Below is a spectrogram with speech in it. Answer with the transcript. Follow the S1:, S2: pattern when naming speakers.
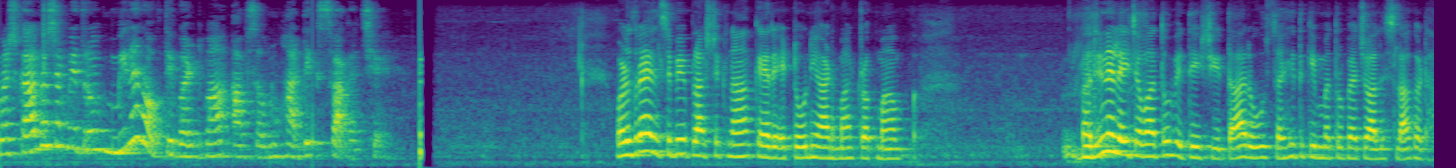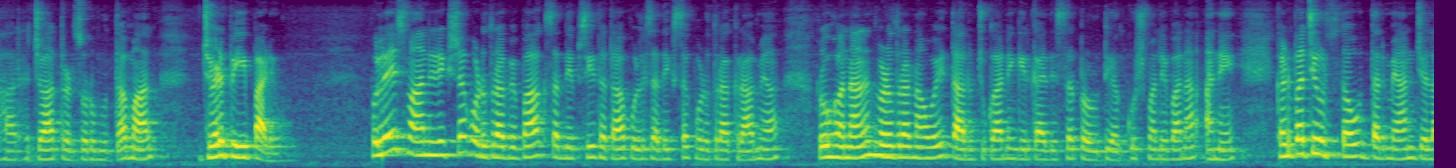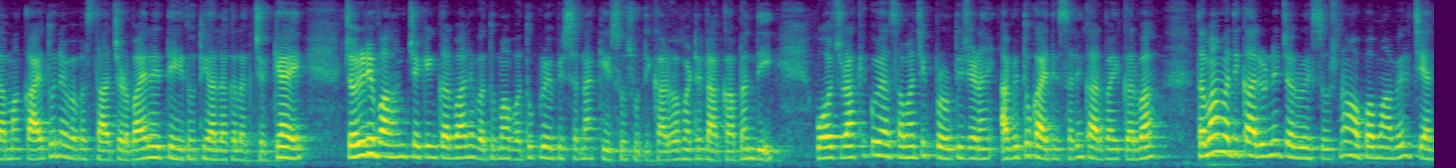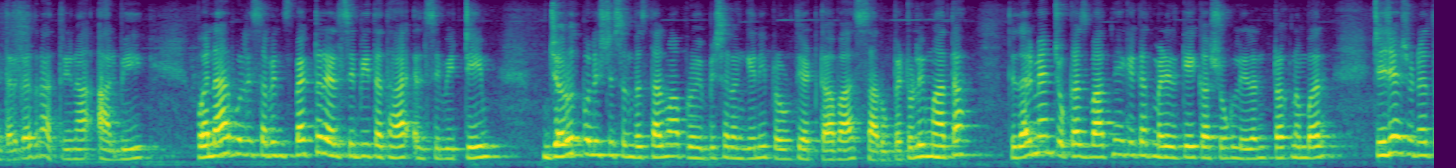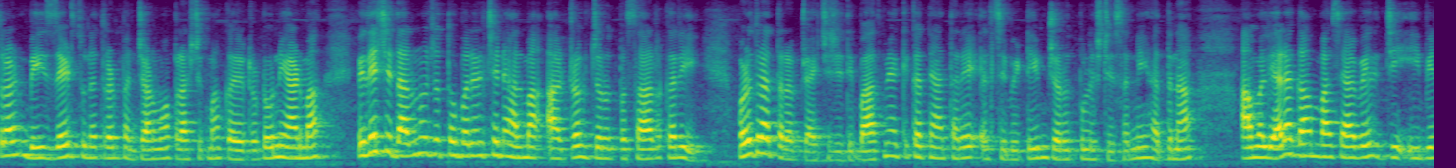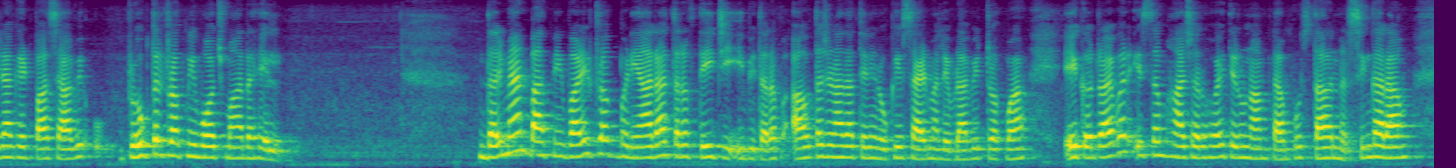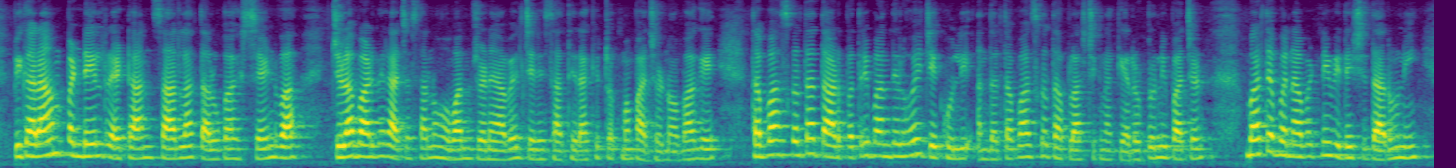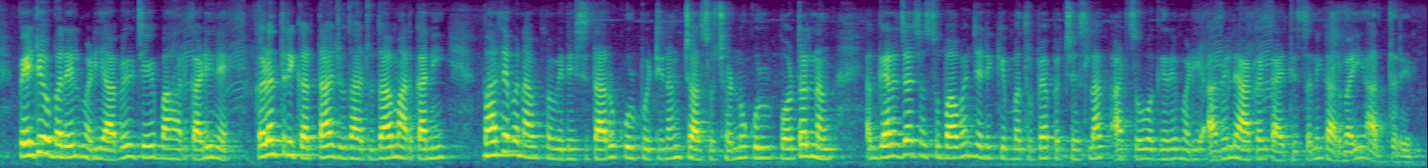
S1: નમસ્કાર દર્શક મિત્રો મિરર ઓફ ધી વર્લ્ડમાં આપ સૌનું હાર્દિક સ્વાગત છે.
S2: વડોદરા એલસીબી પ્લાસ્ટિકના કેરેટોની આડમાં ટ્રકમાં ભરીને લઈ જવાતો વિદેશી દારૂ સહિત કિંમત રૂપિયા ચાલીસ લાખ અઢાર હજાર ત્રણસોનો મુદ્દામાલ ઝડપી પાડ્યો. પોલીસ મહાનિરીક્ષક વડોદરા વિભાગ સંદીપસિંહ તથા પોલીસ અધિક્ષક વડોદરા ગ્રામ્ય રોહન આનંદ વડોદરા નાઓએ દારૂ ચુકાની ગેરકાયદેસર પ્રવૃત્તિ અંકુશમાં લેવાના અને ગણપતિ ઉત્સવ દરમિયાન જિલ્લામાં કાયદો અને વ્યવસ્થા જળવાઈ રહે તે હેતુથી અલગ અલગ જગ્યાએ જરૂરી વાહન ચેકિંગ કરવા અને વધુમાં વધુ પ્રોહિબિશનના કેસો શોધી કાઢવા માટે નાકાબંધી, વોચ રાખી કોઈ અસામાજિક પ્રવૃત્તિ જણાય આવે તો કાયદેસરની કાર્યવાહી કરવા તમામ અધિકારીઓને જરૂરી સૂચના આપવામાં આવેલ જે અંતર્ગત રાત્રિના R B Vanar police sub inspector, LCB તથા LCB team Jarod police station વિસ્તારમાં પ્રોહિબિશન અંગેની પ્રવૃત્તિ અટકાવવા સારું પેટ્રોલિંગમાં હતા. તે દરમિયાન ચોક્કસ બાતની હકીકત મળેલ કે એક Ashok Leyland truck number J J શૂન્ય ત્રણ, બે ઝેડ શૂન્ય ત્રણ પંચાણુંમાં પ્લાસ્ટિકમાં કરેટોની આડમાં વિદેશી દારૂનો જથ્થો ભરેલ છે અને હાલમાં આ ટ્રક જરોદ પસાર કરી વડોદરા તરફ જાય છે. જેથી બાતમી હકીકતને આધારે એલસીબી ટીમ જરોદ પોલીસ સ્ટેશનની હદના આમલિયારા ગામ પાસે આવેલ જીઈબીના ગેટ પાસે આવી ઉપરોક્ત ટ્રકની વોચમાં રહેલ દરમિયાન બાતમીવાળી ટ્રક ભણિયારા તરફથી જીઈબી તરફ આવતા જણાતા તેને રોકી સાઈડમાં લેવડાવી ટ્રકમાં એક ડ્રાઈવર ઇસમ હાજર હોય તેનું નામ ટામ પૂછતા નરસિંગારામ, ભીખારામ પંડેલ રહેઠાણ, સારલા તાલુકા સેંડવા, જિલ્લા બાડમેર રાજસ્થાનનો હોવાનું જણાવેલ જેને સાથે રાખી ટ્રકમાં પાછળનો ભાગે તપાસ કરતા તાડપત્રી બાંધેલ હોય જે ખુલ્લી અંદર તપાસ કરતા પ્લાસ્ટિકના કેરેટોની પાછળ ભારતીય બનાવટની વિદેશી દારૂની પેટીઓ ભરેલ મળી આવેલ જે બહાર કાઢીને ગણતરી કરતા જુદા જુદા માર્કાની ભારતીય બનાવટનો વિદેશી દારૂ કુલ પેટી નંગ ચારસો છન્નું કુલ બોટલ નંગ અગિયાર હજાર છસો બાવન જેની કિંમત રૂપિયા પચીસ લાખ આઠસો વગેરે મળી આવેલ આગળ કાયદેસરની કાર્યવાહી હાથ ધરેલ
